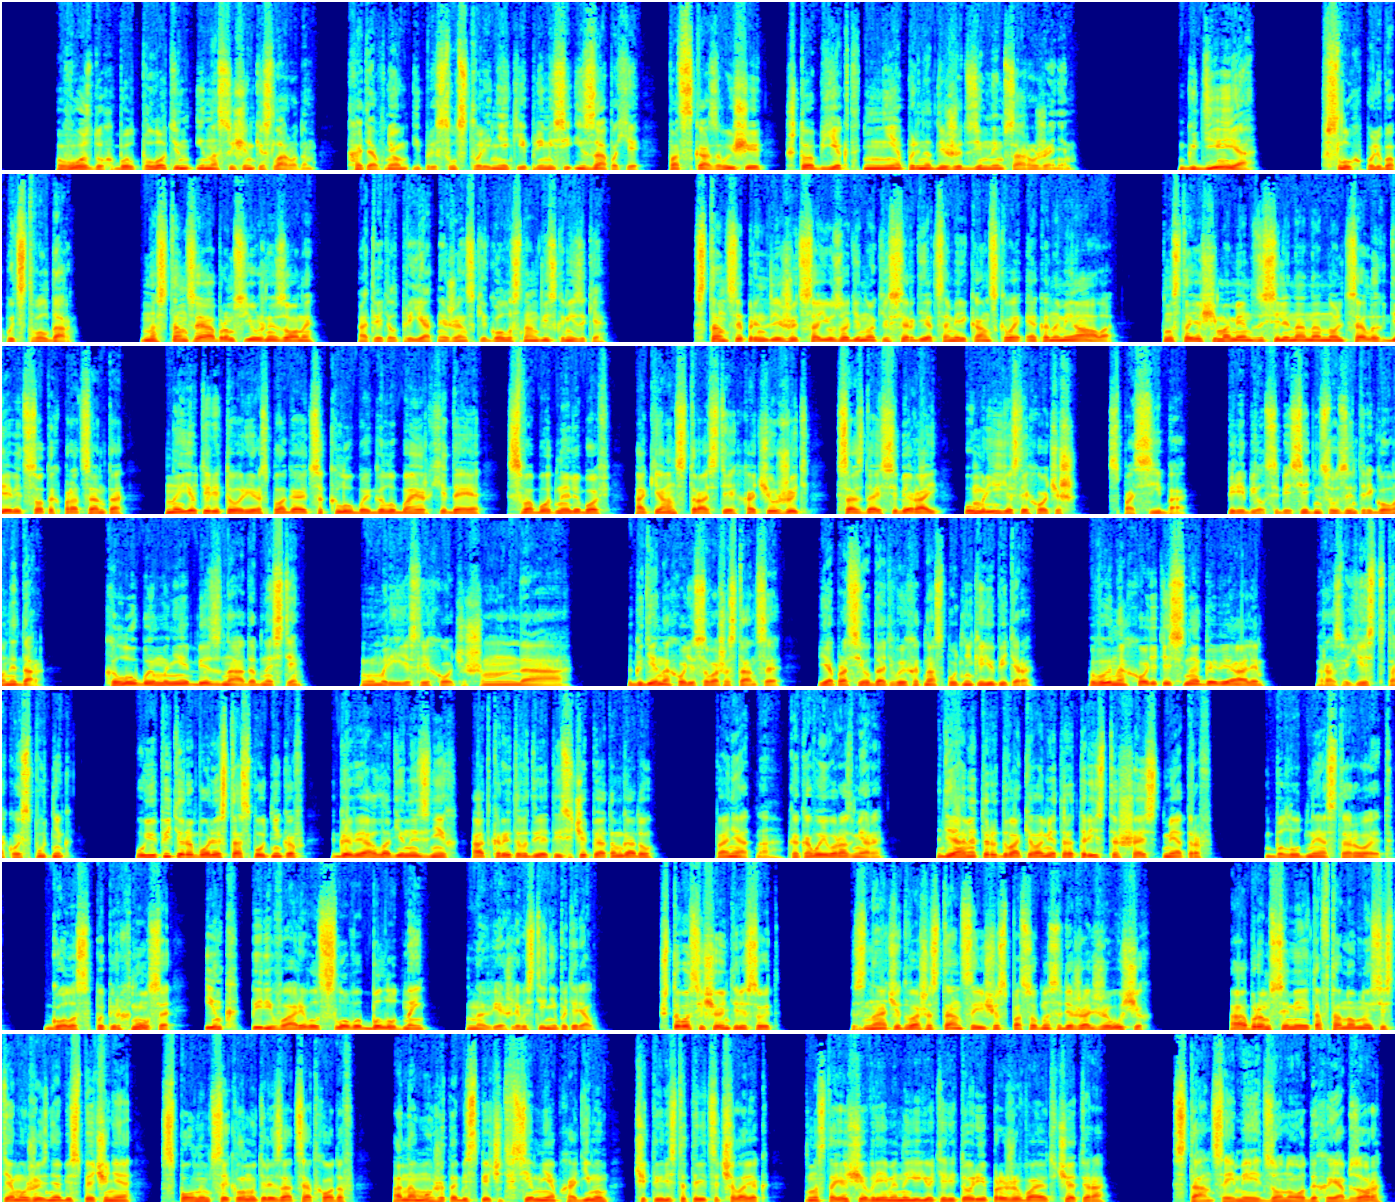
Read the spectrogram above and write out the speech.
Воздух был плотен и насыщен кислородом, хотя в нем и присутствовали некие примеси и запахи, подсказывающие, что объект не принадлежит земным сооружениям. «Где я?» — вслух полюбопытствовал Дар. «На станции Абрамс Южной зоны», — ответил приятный женский голос на английском языке. «Станция принадлежит Союзу одиноких сердец американского экономиала. В настоящий момент заселена на 0,9%, на ее территории располагаются клубы «Голубая орхидея», «Свободная любовь», «Океан страсти», «Хочу жить», «Создай себе рай», «Умри, если хочешь». «Спасибо», — перебил собеседницу заинтригованный дар. «Клубы мне без надобности». «Умри, если хочешь, да. Где находится ваша станция? Я просил дать выход на спутники Юпитера». «Вы находитесь на Гавиале». «Разве есть такой спутник?» «У Юпитера более ста спутников, Гавиал один из них, открыт в 2005 году. Понятно. Каковы его размеры? Диаметр 2 километра 306 метров. Блудный астероид. Голос поперхнулся. Инк переваривал слово «блудный», но вежливости не потерял. Что вас еще интересует? Значит, ваша станция еще способна содержать живущих? Абрамс имеет автономную систему жизнеобеспечения с полным циклом утилизации отходов – она может обеспечить всем необходимым 430 человек. В настоящее время на ее территории проживают четверо. Станция имеет зону отдыха и обзора?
